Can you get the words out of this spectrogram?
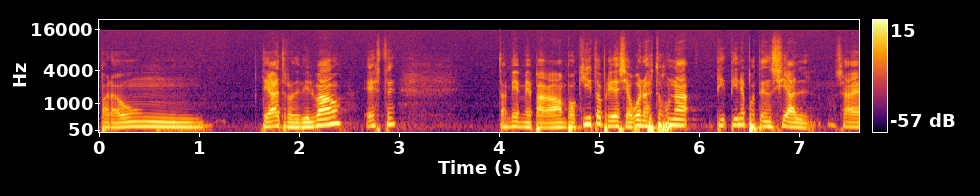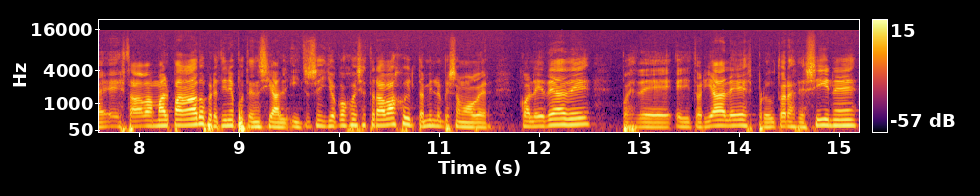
para un teatro de Bilbao, este, también me pagaba un poquito, pero yo decía, bueno, esto es una tiene potencial. O sea, estaba mal pagado, pero tiene potencial. Y entonces yo cojo ese trabajo y también lo empiezo a mover. Con la idea de, pues, de editoriales, productoras de cine,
